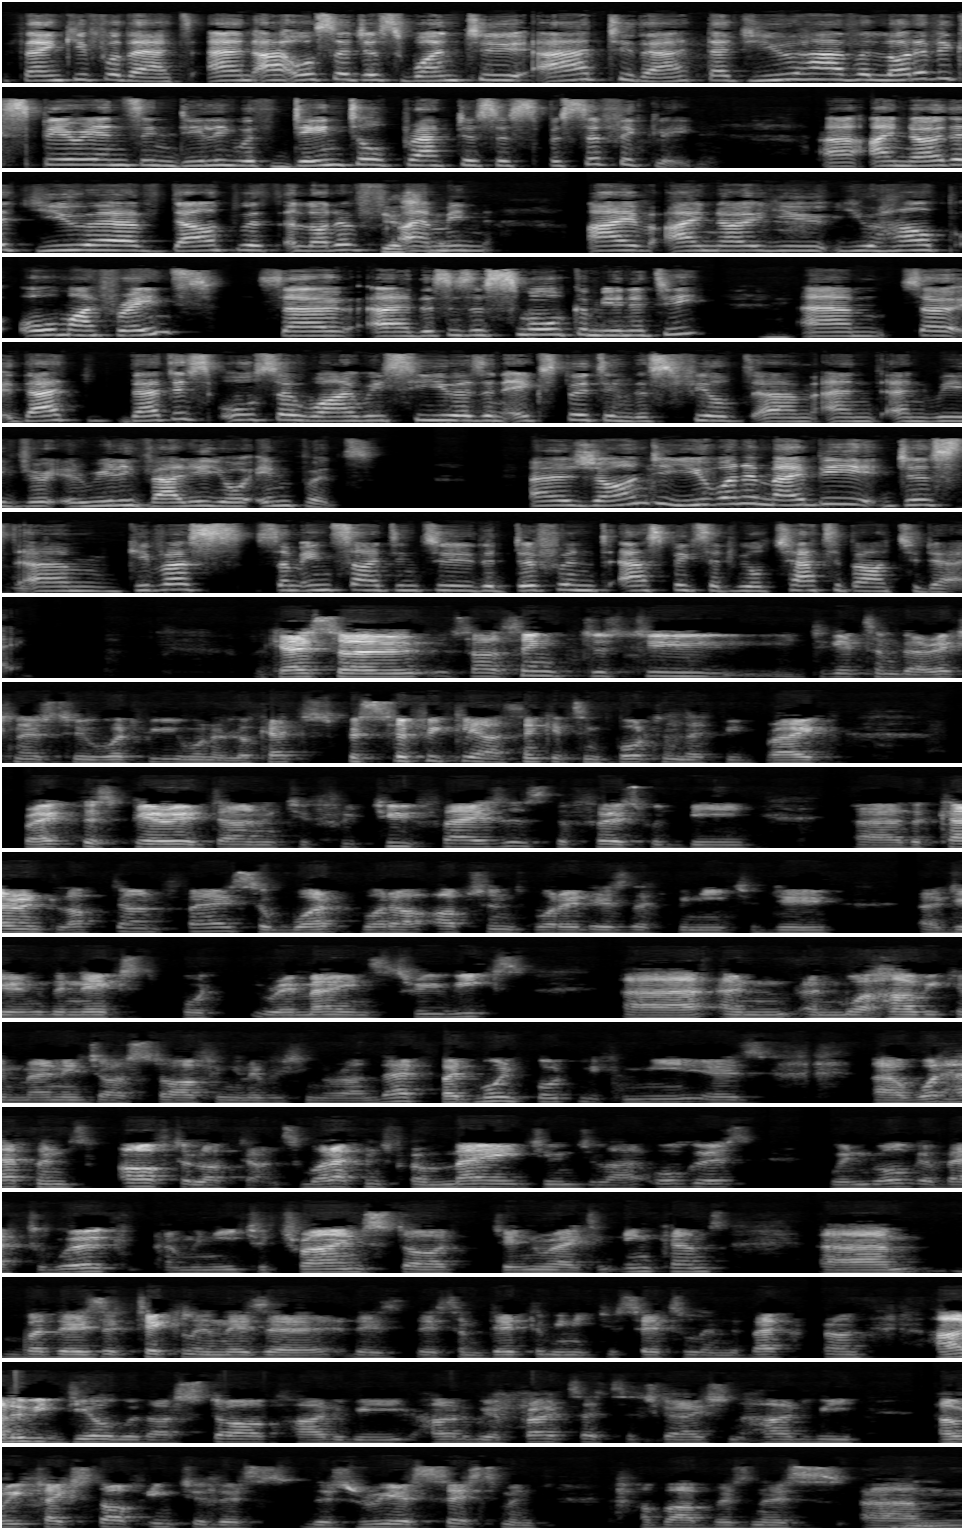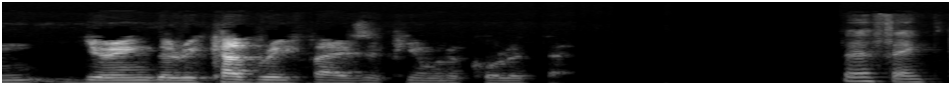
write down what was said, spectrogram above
Thank you for that. And I also just want to add to that that you have a lot of experience in dealing with dental practices specifically. Uh, I know that you have dealt with a lot of. Yes, I mean, I've I know you you help all my friends. So uh, this is a small community, um, so that that is also why we see you as an expert in this field, um, and and we really value your input. Uh, Jean, do you want to maybe just um, give us some insight into the different aspects that we'll chat about today? Okay, so so I think just to to get some direction as to what we want to look at specifically, I think it's important that we break break this period down into two phases. The first would be uh, the current lockdown phase. So what what are options? What it is that we need to do uh, during the next what remains three weeks, uh, and and how we can manage our staffing and everything around that. But more importantly for me is uh, what happens after lockdown. So what happens from May, June, July, August, when we all go back to work and we need to try and start generating incomes. Um, but there's a tickle and there's a there's there's some debt that we need to settle in the background. How do we deal with our staff? How do we how do we approach that situation? How do we how do we take staff into this this reassessment of our business um, mm. during the recovery phase, if you want to call it that? Perfect.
